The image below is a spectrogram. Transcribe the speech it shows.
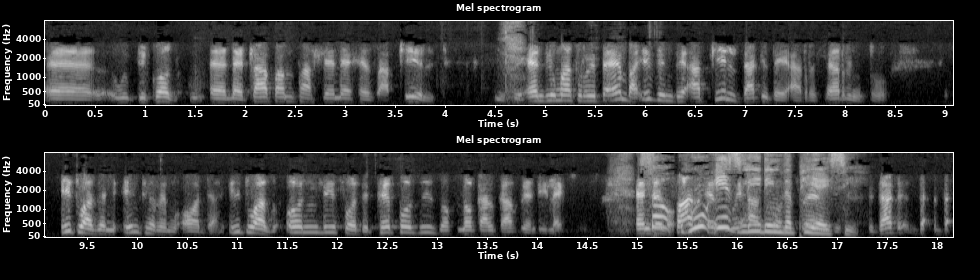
uh, because uh, Letlapa Mphahlele has appealed. You and you must remember, even the appeal that they are referring to, it was an interim order. It was only for the purposes of local government elections. And so, who is leading the PAC? That, that, that,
